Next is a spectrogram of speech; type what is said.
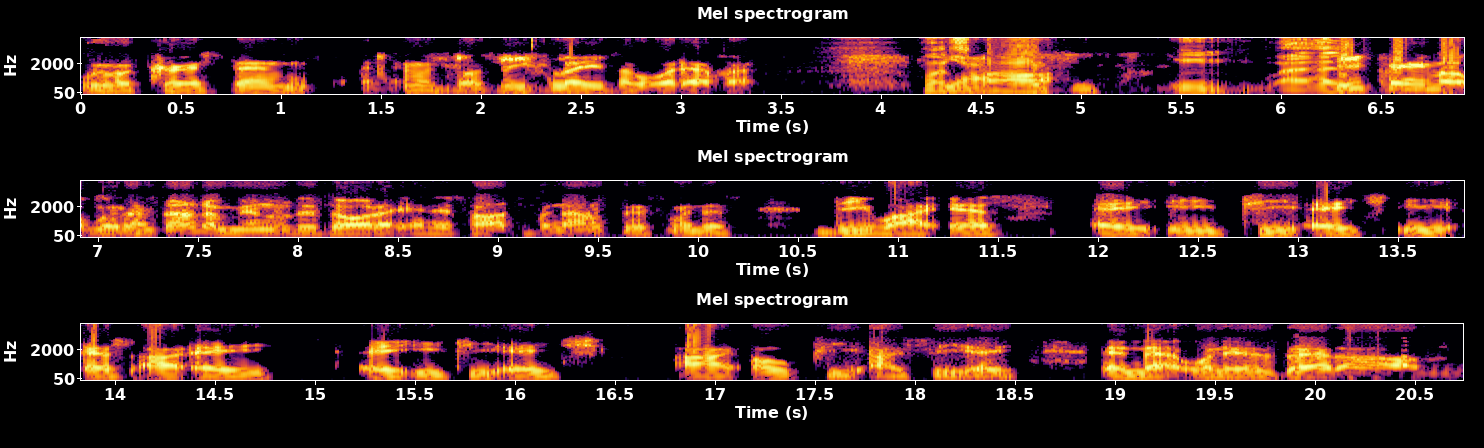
we were cursed and and were supposed to be slaves or whatever. Once, yes. um, Mm, I, I, he came up with another mental disorder, and it's hard to pronounce this one. It's D Y S A E T H E S I A A E T H I O P I C A. And that one is that um,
